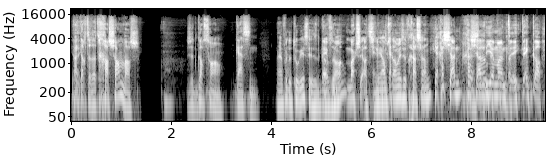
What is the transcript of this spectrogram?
ja, ik dacht dat het Gassan was. Dus het Gassan. Gassan. Nee, voor de toeristen is het Gazan. Ma- Marcel. en in Amsterdam is het Gassan. Ja, Gassan. Gassan Diamanten. Ik denk al. Maar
